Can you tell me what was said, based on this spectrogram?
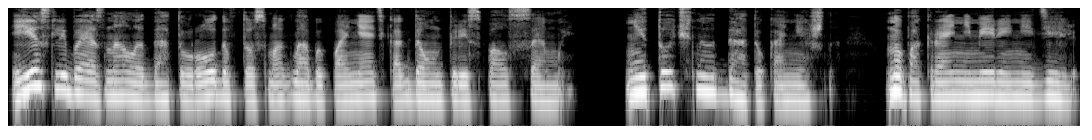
Если бы я знала дату родов, то смогла бы понять, когда он переспал с Эммой. Не точную дату, конечно, но, по крайней мере, неделю.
